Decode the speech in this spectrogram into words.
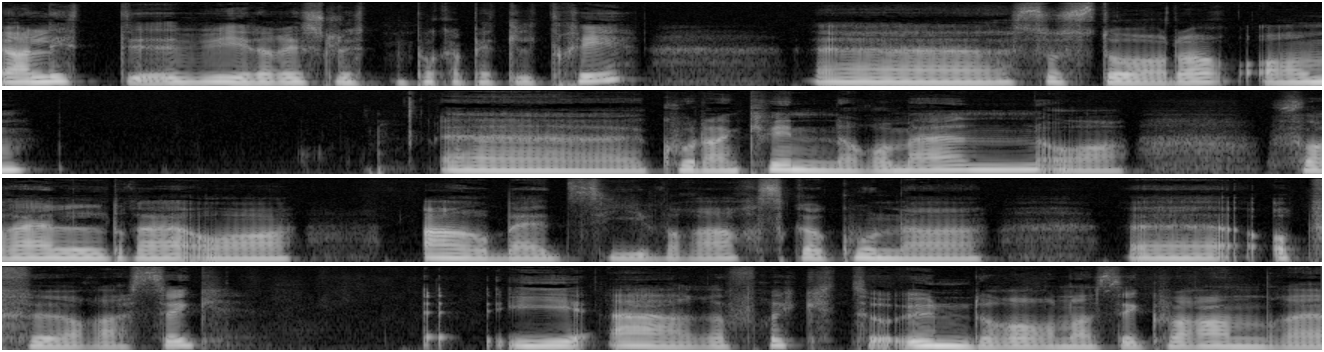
ja, litt videre i slutten på kapittel tre, eh, så står det om eh, hvordan kvinner og menn og foreldre og arbeidsgivere skal kunne eh, oppføre seg i ærefrykt og underordne seg hverandre,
